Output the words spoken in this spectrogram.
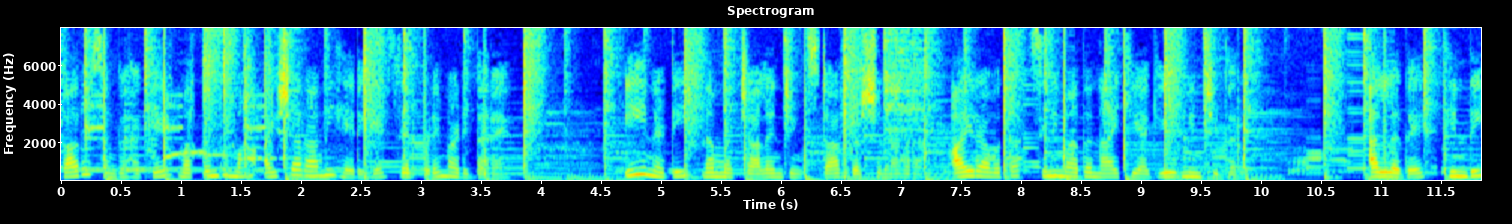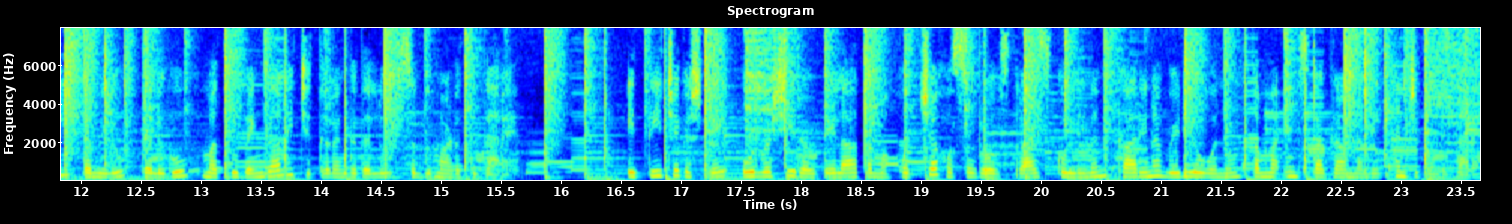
ಕಾರು ಸಂಗ್ರಹಕ್ಕೆ ಮತ್ತೊಂದು ಮಹಾ ಐಷಾರಾಮಿ ಹೇರಿಗೆ ಸೇರ್ಪಡೆ ಮಾಡಿದ್ದಾರೆ. ಈ ನಟಿ ನಮ್ಮ ಚಾಲೆಂಜಿಂಗ್ ಸ್ಟಾರ್ ದರ್ಶನ್ ಅವರ ಐರಾವತ ಸಿನಿಮಾದ ನಾಯಕಿಯಾಗಿಯೂ ಮಿಂಚಿದ್ದರು. ಅಲ್ಲದೆ ಹಿಂದಿ, ತಮಿಳು, ತೆಲುಗು ಮತ್ತು ಬೆಂಗಾಲಿ ಚಿತ್ರರಂಗದಲ್ಲೂ ಸದ್ದು ಮಾಡುತ್ತಿದ್ದಾರೆ. ಇತ್ತೀಚೆಗಷ್ಟೇ ಊರ್ವಶಿ ರೌಟೇಲಾ ತಮ್ಮ ಹೊಚ್ಚ ಹೊಸ ರೋಲ್ಸ್ ರಾಯ್ಸ್ ಕುಲ್ಲಿನನ್ ಕಾರಿನ ವಿಡಿಯೋವನ್ನು ತಮ್ಮ ಇನ್ಸ್ಟಾಗ್ರಾಂನಲ್ಲಿ ಹಂಚಿಕೊಂಡಿದ್ದಾರೆ.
